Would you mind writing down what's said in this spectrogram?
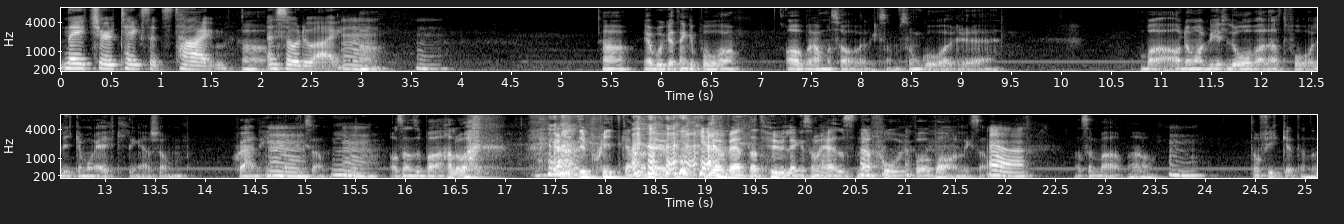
Nature takes its time Ja. and so do I. Mm. Ja. Ja, jag brukar tänka på Abraham och Sara liksom, som går eh, och bara, ja, de har blivit lovade att få lika många ättlingar som stjärnhimlen. Mm. Liksom. Mm. Mm. Och sen så bara, hallå, vi är typ skitgamla nu. Vi har väntat hur länge som helst, när får vi våra barn? Liksom. Ja. Och sen bara, ja, Mm. de fick ett ändå.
